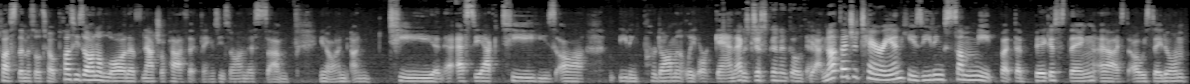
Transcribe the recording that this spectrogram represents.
plus the mistletoe. Plus, he's on a lot of naturopathic things. He's on this, um, you know, on, on tea and Essiac tea. He's uh, eating predominantly organic. I was just going to go there. Yeah, not vegetarian. He's eating some meat, but the biggest thing, and I always say to him,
